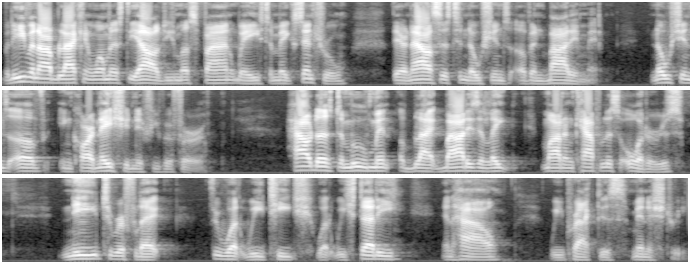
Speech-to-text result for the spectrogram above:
But even our black and womanist theologies must find ways to make central their analysis to notions of embodiment, notions of incarnation, if you prefer, how does the movement of black bodies in late modern capitalist orders need to reflect through what we teach, what we study, and how we practice ministry?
